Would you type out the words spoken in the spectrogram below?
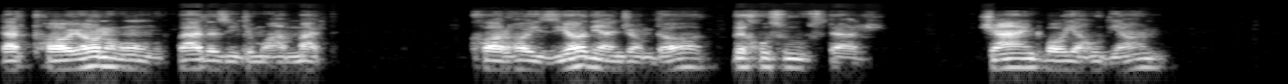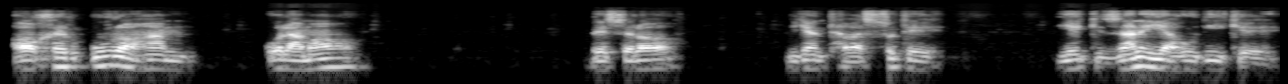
در پایان عمر بعد از اینکه محمد کارهای زیادی انجام داد به خصوص در جنگ با یهودیان آخر او را هم علما به اصطلاح میگن توسط یک زن یهودی که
